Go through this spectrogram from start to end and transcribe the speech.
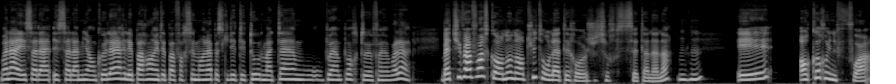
Voilà, et ça l'a et ça l'a mis en colère. Les parents n'étaient pas forcément là parce qu'il était tôt le matin ou, ou peu importe. Enfin, voilà. Ben, tu vas voir qu'en 98, on l'interroge sur cet ananas. Et encore une fois,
